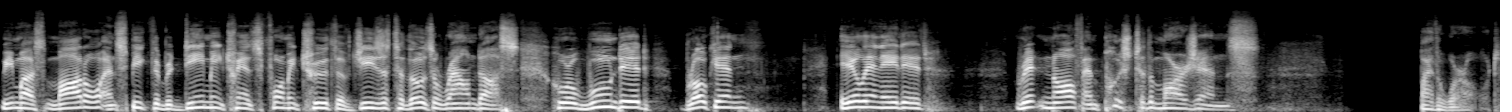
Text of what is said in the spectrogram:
We must model and speak the redeeming, transforming truth of Jesus to those around us who are wounded, broken, alienated, written off, and pushed to the margins by the world.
